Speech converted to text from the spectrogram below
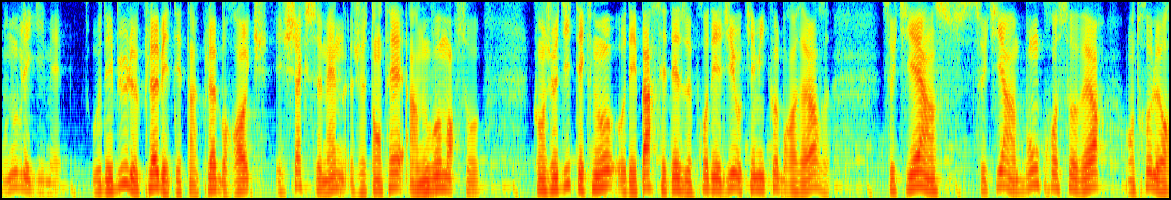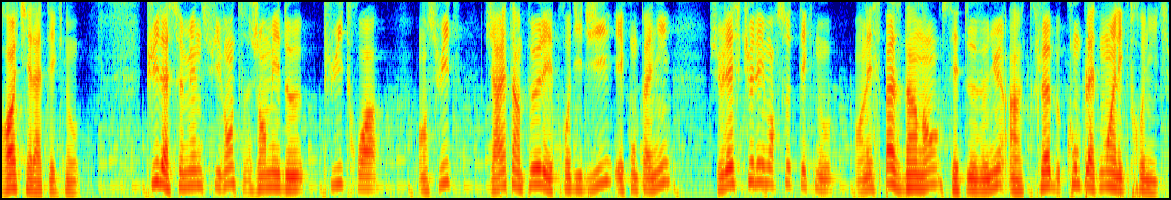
on ouvre les guillemets, au début le club était un club rock et chaque semaine je tentais un nouveau morceau. Quand je dis techno, au départ c'était The Prodigy aux Chemical Brothers, ce qui, est un, ce qui est un bon crossover entre le rock et la techno. Puis la semaine suivante, j'en mets deux, puis trois. Ensuite, j'arrête un peu les Prodigy et compagnie, je laisse que les morceaux de techno. En l'espace d'un an, c'est devenu un club complètement électronique.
